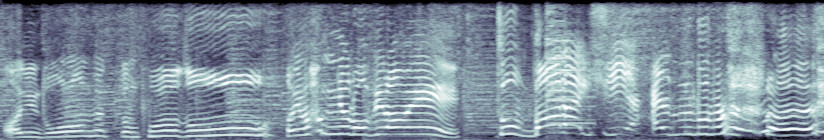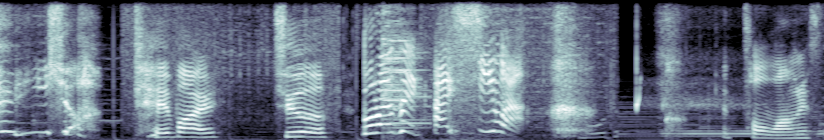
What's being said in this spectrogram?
아! 아니 노란색 좀 보여줘. 아니 확률업이라며. 좀 놔라 이씨. 알르르르르. 이야. 제발. 지금 노란색. 아씨마 저 망했어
